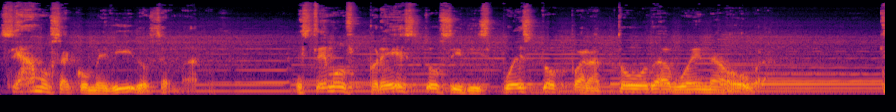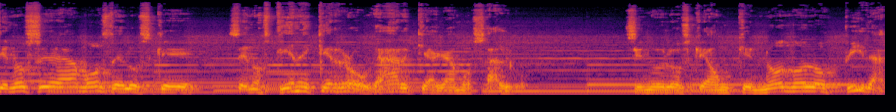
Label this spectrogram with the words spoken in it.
seamos acomedidos, hermanos estemos prestos y dispuestos para toda buena obra. Que no seamos de los que se nos tiene que rogar que hagamos algo, sino de los que aunque no nos lo pidan,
